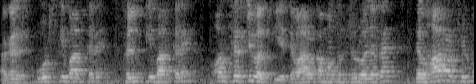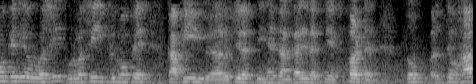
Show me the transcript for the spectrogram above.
अगर स्पोर्ट्स की बात करें फ़िल्म की बात करें और फेस्टिवल्स की त्योहारों का मौसम शुरू हो जाता है। त्योहार और फ़िल्मों के लिए उर्वशी उर्वशी फ़िल्मों पे काफ़ी रुचि रखती हैं जानकारी रखती है एक्सपर्ट है। तो त्योहार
